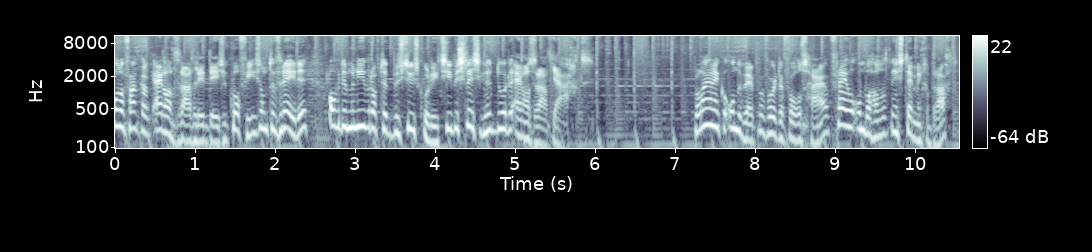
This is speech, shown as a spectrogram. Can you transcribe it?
Onafhankelijk eilandsraadlid Deze Koffie is ontevreden over de manier waarop de bestuurscoalitie beslissingen door de eilandsraad jaagt. Belangrijke onderwerpen worden volgens haar vrijwel onbehandeld in stemming gebracht,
